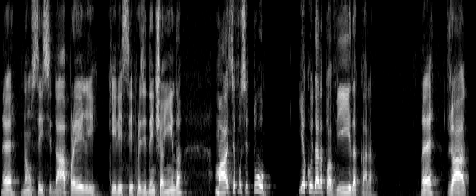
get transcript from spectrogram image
né? Não sei se dá para ele querer ser presidente ainda, mas se fosse tu, ia cuidar da tua vida, cara. Né? Tu já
